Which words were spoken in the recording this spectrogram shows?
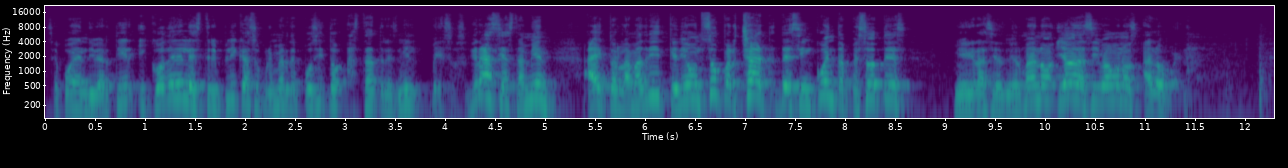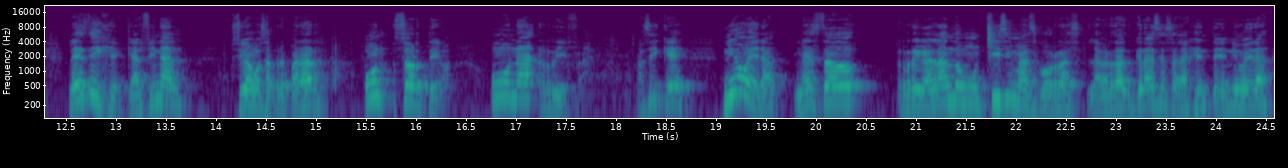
se pueden divertir y Codere les triplica su primer depósito hasta 3 mil pesos. Gracias también a Héctor La Madrid que dio un super chat de 50 pesotes. Mil gracias mi hermano. Y ahora sí, vámonos a lo bueno. Les dije que al final pues íbamos a preparar un sorteo, una rifa. Así que New Era me ha estado regalando muchísimas gorras. La verdad, gracias a la gente de New Era.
